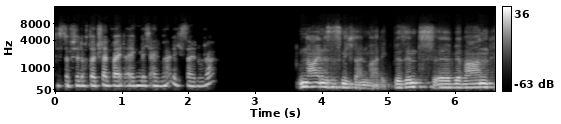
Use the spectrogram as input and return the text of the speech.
das dürfte doch deutschlandweit eigentlich einmalig sein, oder? Nein, es ist nicht einmalig. Wir sind, äh, wir waren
